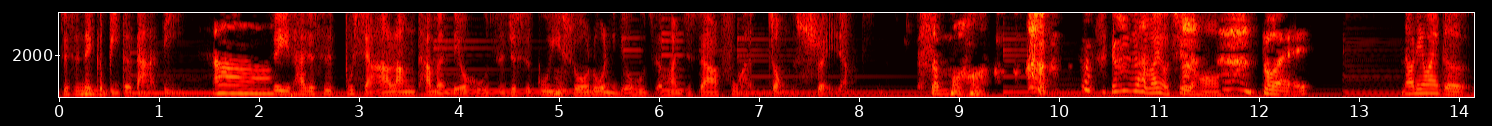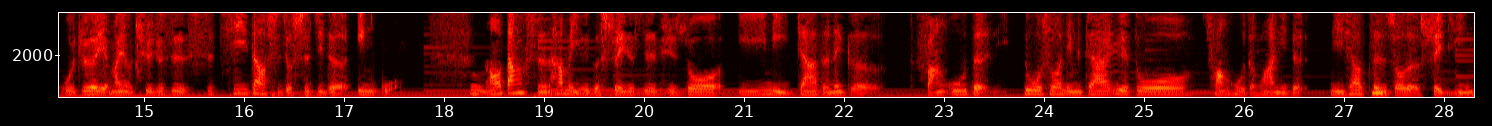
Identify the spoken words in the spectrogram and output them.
就是那个彼得大帝啊，所以他就是不想要让他们留胡子，就是故意说，如果你留胡子的话，你就是要付很重的税这样子。什么？可是这还蛮有趣的哦。对。然后另外一个我觉得也蛮有趣的，就是十七到十九世纪的英国。然后当时他们有一个税，就是比如说以你家的那个房屋的，如果说你们家越多窗户的话，你的你需要征收的税金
